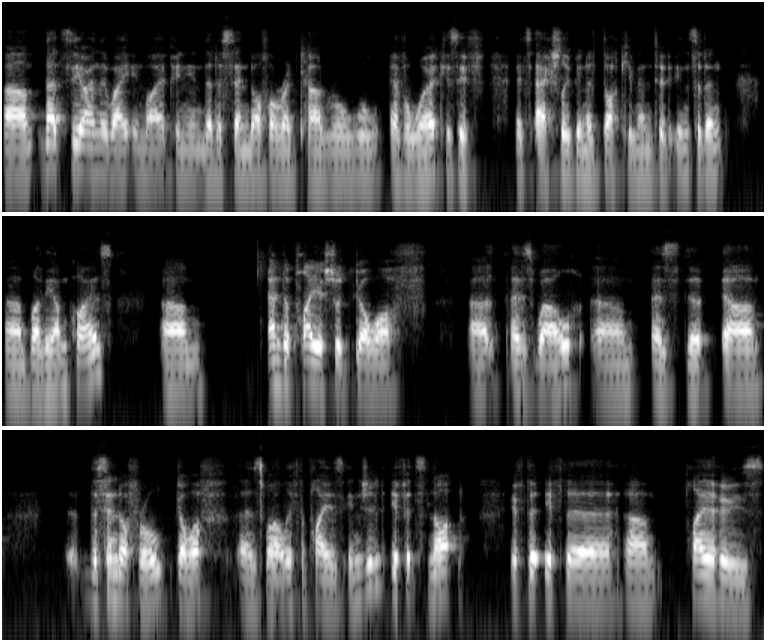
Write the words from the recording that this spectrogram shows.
Um, that's the only way, in my opinion, that a send off or red card rule will ever work is if it's actually been a documented incident uh, by the umpires. Um, and the player should go off uh, as well um, as the um, the send off rule go off as well if the player is injured. If it's not, if the if the um, player who's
